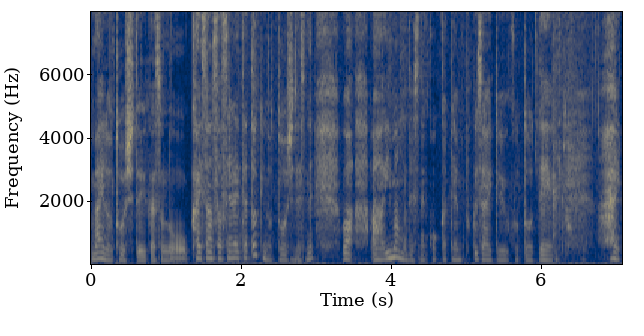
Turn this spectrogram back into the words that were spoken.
前の党首というか、その、解散させられた時の党首ですね、は、あ今もですね、国家転覆罪ということで、はい、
